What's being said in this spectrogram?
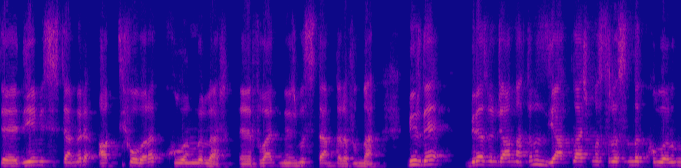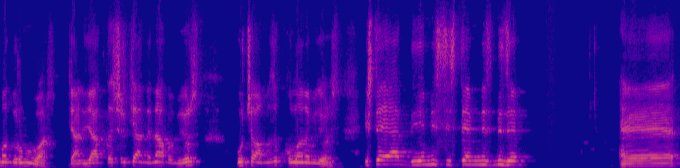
e, DMI sistemleri aktif olarak kullanılırlar. E, Flight Management System tarafından. Bir de biraz önce anlattığınız yaklaşma sırasında kullanılma durumu var. Yani yaklaşırken de ne yapabiliyoruz? Uçağımızı kullanabiliyoruz. İşte eğer DMI sistemimiz bizim e,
